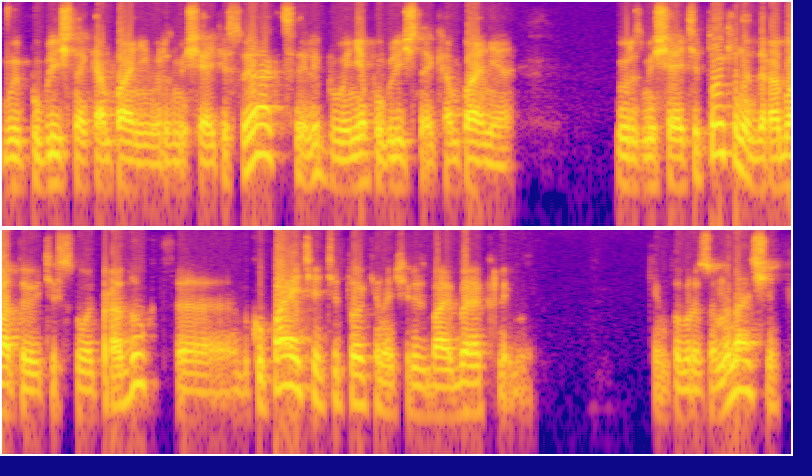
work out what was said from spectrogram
вы публичная компания, вы размещаете свои акции, либо вы не публичная компания, вы размещаете токены, дорабатываете свой продукт, э, выкупаете эти токены через buyback, либо каким-то образом иначе –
